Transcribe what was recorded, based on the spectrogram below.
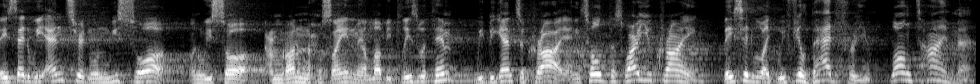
they said, we entered when we saw, when we saw Imran ibn Husayn, may Allah be pleased with him, we began to cry. And he told us, why are you crying? They said, like, we feel bad for you. Long time, man.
